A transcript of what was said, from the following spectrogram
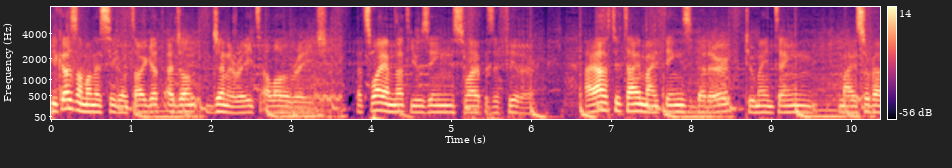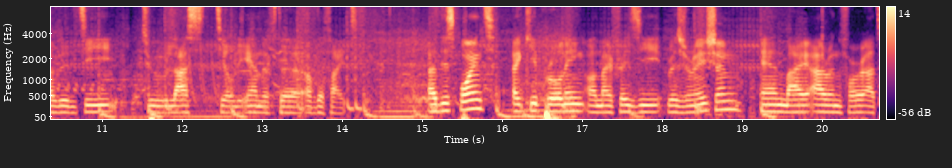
because I'm on a single target, I don't generate a lot of rage. That's why I'm not using swipe as a filler. I have to time my things better to maintain my survivability to last till the end of the, of the fight. At this point, I keep rolling on my Frenzy Regeneration and my Ironfur at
